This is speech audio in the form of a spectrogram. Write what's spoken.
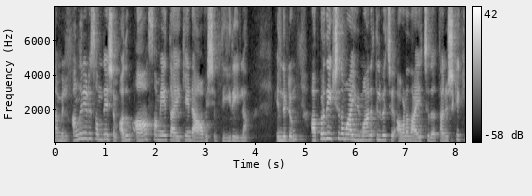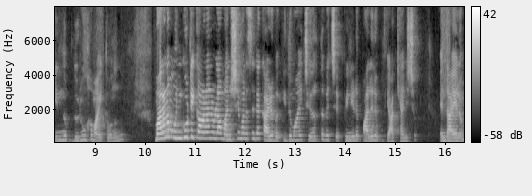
തമ്മിൽ അങ്ങനെയൊരു സന്ദേശം അതും ആ സമയത്ത് അയക്കേണ്ട ആവശ്യം തീരെയില്ല. എന്നിട്ടും അപ്രതീക്ഷിതമായി വിമാനത്തിൽ വെച്ച് അവളത് അയച്ചത് തനുഷ്കയ്ക്ക് ഇന്നും ദുരൂഹമായി തോന്നുന്നു. മരണം മുൻകൂട്ടി കാണാനുള്ള മനുഷ്യ മനസ്സിന്റെ കഴിവ് ഇതുമായി ചേർത്ത് വെച്ച് പിന്നീട് പലരും വ്യാഖ്യാനിച്ചു. എന്തായാലും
